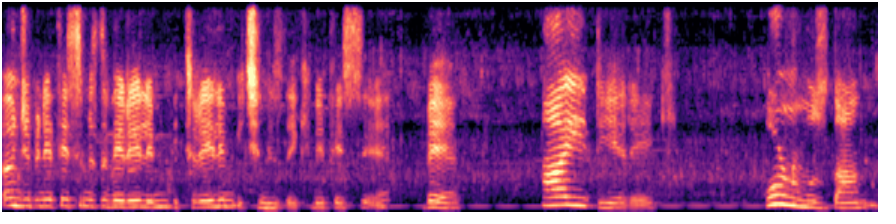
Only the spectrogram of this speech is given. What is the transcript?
Önce bir nefesimizi verelim, bitirelim içimizdeki nefesi ve hay diyerek burnumuzdan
